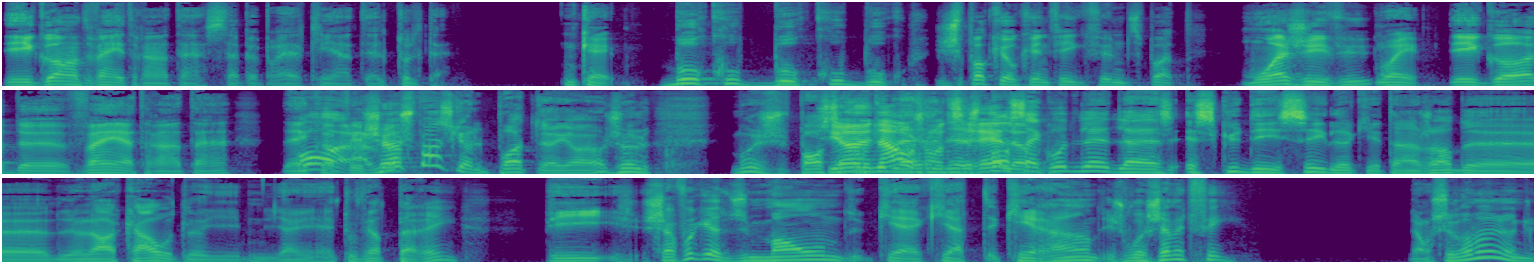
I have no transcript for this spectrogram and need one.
des gars entre 20 et 30 ans, c'est à peu près la clientèle tout le temps. OK. Beaucoup, beaucoup, beaucoup. Je dis pas qu'il n'y a aucune fille qui fume du pot. Moi, j'ai vu Oui. des gars de 20 à 30 ans les Oh, coffee moi, shops. je pense que le pote, je- moi, je passe Il y a à un côté de la- âge, on je dirait, passe là. à côté de la, de la SQDC, là, qui est en genre de, de lockout. Là. Il, il est ouverte pareil. Puis, chaque fois qu'il y a du monde qui, a- qui, a- qui rentre, je vois jamais de filles. Donc, c'est vraiment une,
